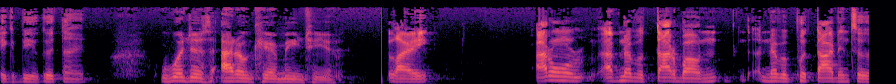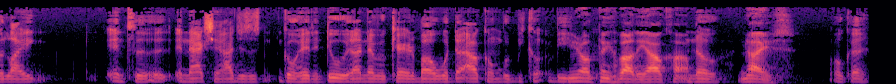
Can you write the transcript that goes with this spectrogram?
it could be a good thing. What does I don't care mean to you? Like, I don't. I've never thought about. Never put thought into like into an action. I just go ahead and do it. I never cared about what the outcome would become. Be You don't think about the outcome? no. Nice. Okay.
